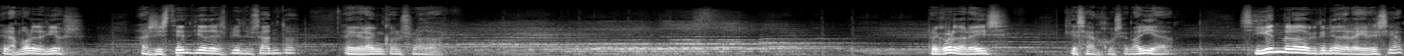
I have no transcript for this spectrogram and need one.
el amor de Dios, la asistencia del Espíritu Santo, el gran consolador. Recordaréis que San José María, siguiendo la doctrina de la Iglesia,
